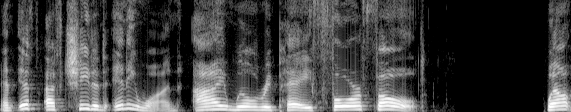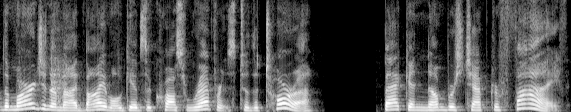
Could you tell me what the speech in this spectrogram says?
and if I've cheated anyone, I will repay fourfold. Well, the margin of my Bible gives a cross reference to the Torah back in Numbers chapter 5,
